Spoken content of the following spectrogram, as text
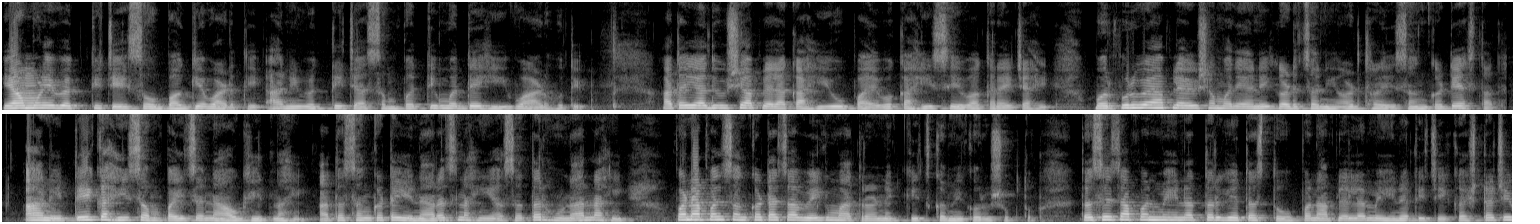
यामुळे व्यक्तीचे सौभाग्य वाढते आणि व्यक्तीच्या संपत्तीमध्येही वाढ होते. आता या दिवशी आपल्याला काही उपाय व काही सेवा करायची आहे. भरपूर वेळा आपल्या आयुष्यामध्ये अनेक अडचणी अडथळे संकटे असतात. आणि ते काही संपाईचं नाव घेत नाही. आता संकट येणारच नाही असं तर होणार नाही. पण आपण संकटाचा वेग मात्र नक्कीच कमी करू शकतो. तसेच आपण मेहनत तर घेत असतो पण आपल्याला मेहनतीचे कष्टाचे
